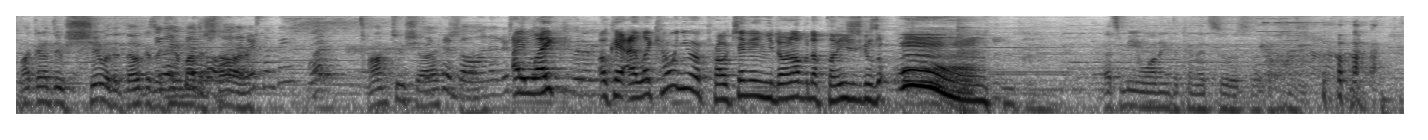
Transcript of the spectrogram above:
I'm not gonna do shit with it though, because I you like can't buy the bow star. or something? What? I'm too shy. Put a bow on it or I like. Okay, I like how when you approach it and you don't have enough money, he just goes, ooh. That's me wanting to commit suicide.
